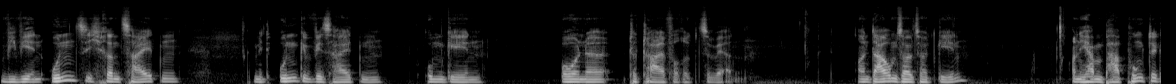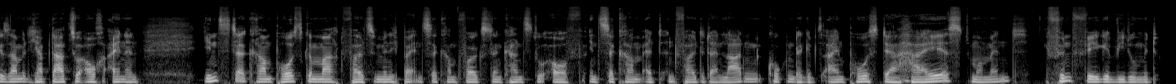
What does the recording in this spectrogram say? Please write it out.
wie wir in unsicheren Zeiten mit Ungewissheiten umgehen, ohne total verrückt zu werden. Und darum soll es heute gehen. Und ich habe ein paar Punkte gesammelt. Ich habe dazu auch einen Instagram-Post gemacht. Falls du mir nicht bei Instagram folgst, dann kannst du auf Instagram at entfalte dein Laden gucken. Da gibt es einen Post, der heißt, Moment, fünf Wege, wie du mit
